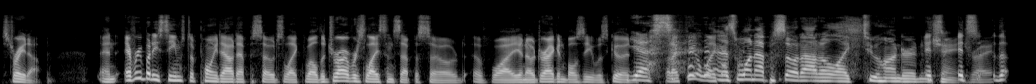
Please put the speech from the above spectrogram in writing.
Straight up. And everybody seems to point out episodes like, well, the driver's license episode of why, you know, Dragon Ball Z was good. Yes. But I feel like that's one episode out of like 200 and it's change, it's right? the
